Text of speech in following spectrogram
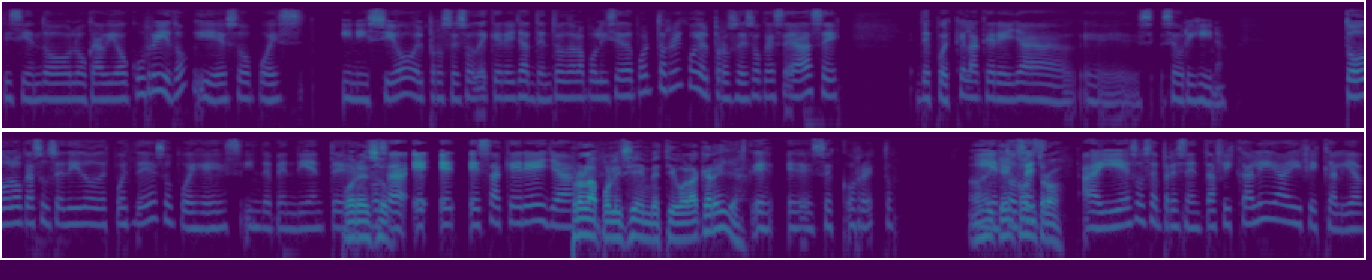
diciendo lo que había ocurrido y eso pues inició el proceso de querellas dentro de la Policía de Puerto Rico y el proceso que se hace después que la querella eh, se origina. Todo lo que ha sucedido después de eso, pues es independiente. Por eso, o sea, e, e, esa querella. Pero la policía investigó la querella. E, eso es correcto. Ah, y, entonces? Ahí eso se presenta a fiscalía y fiscalía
